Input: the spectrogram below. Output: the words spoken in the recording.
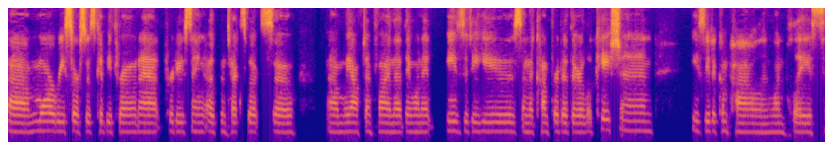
Um, more resources could be thrown at producing open textbooks. So um, we often find that they want it easy to use in the comfort of their location, easy to compile in one place,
